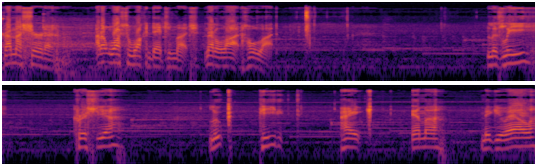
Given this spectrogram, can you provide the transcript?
But I'm not sure though. I don't watch The Walking Dead too much. Not a lot, a whole lot. Leslie, Christia, Luke, Pete, Hank, Emma, Miguel.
